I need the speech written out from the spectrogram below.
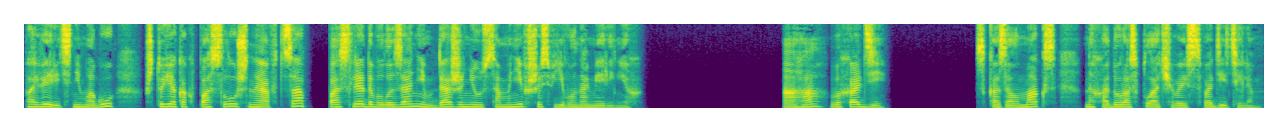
Поверить не могу, что я, как послушная овца, последовала за ним, даже не усомнившись в его намерениях. «Ага, выходи», — сказал Макс, на ходу расплачиваясь с водителем.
